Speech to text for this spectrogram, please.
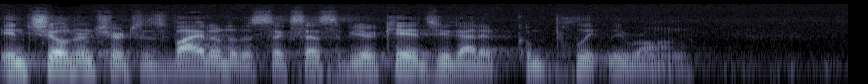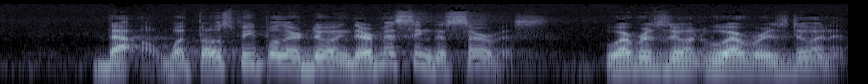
in children's church is vital to the success of your kids, you got it completely wrong. That, what those people are doing, they're missing the service. Whoever's doing, whoever is doing it.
